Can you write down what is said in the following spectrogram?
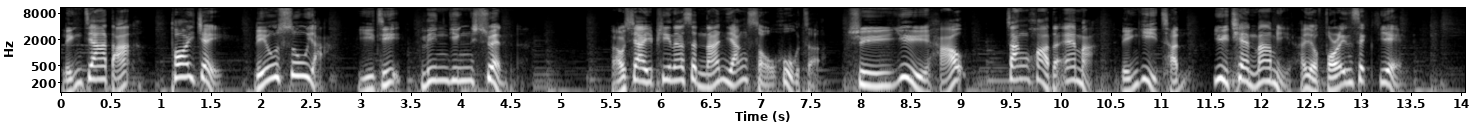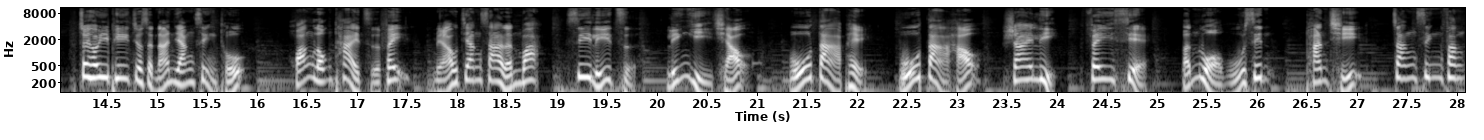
林家达、Toy J、刘舒雅以及林英炫。然后下一批呢是南洋守护者许玉豪、彰化的 Emma、林奕晨、玉倩妈咪，还有 Forensic 叶。最后一批就是南洋信徒黄龙太子妃、苗疆杀人蛙、西里子、林以乔、吴大佩、吴大豪、筛利、飞蟹、本我无心。潘琪、张新芳、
